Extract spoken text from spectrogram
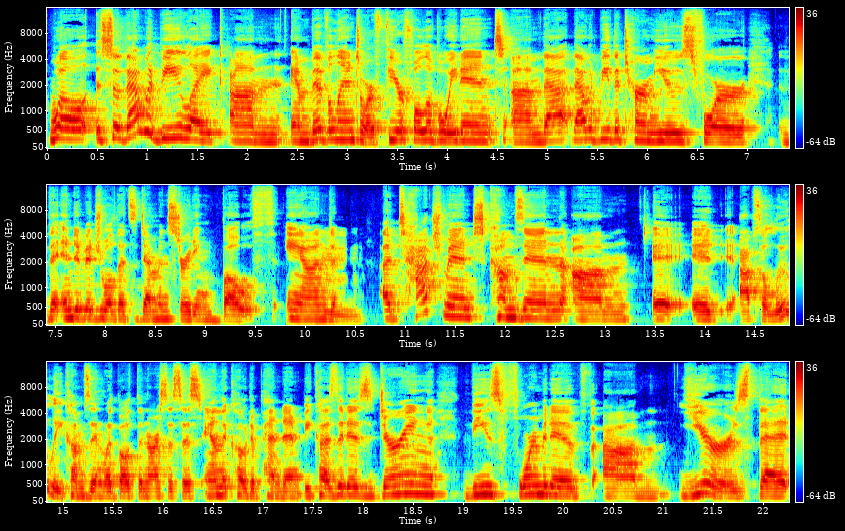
Well, so that would be like um, ambivalent or fearful avoidant. Um, that that would be the term used for the individual that's demonstrating both. And mm. attachment comes in. Um, it, it, absolutely comes in with both the narcissist and the codependent because it is during these formative um, years that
